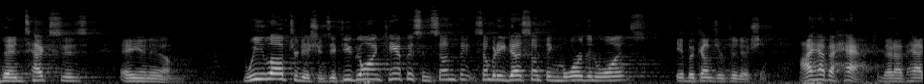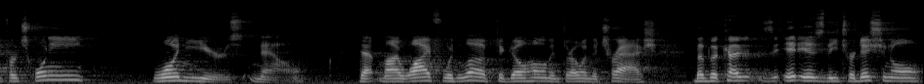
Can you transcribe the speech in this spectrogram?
than Texas A&M. We love traditions. If you go on campus and something, somebody does something more than once, it becomes a tradition. I have a hat that I've had for 21 years now that my wife would love to go home and throw in the trash, but because it is the traditional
